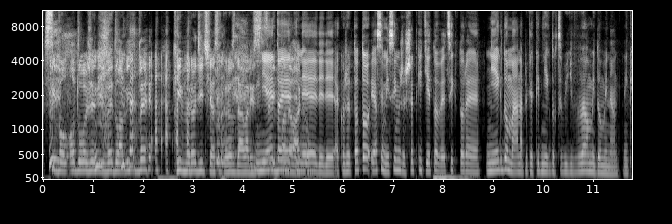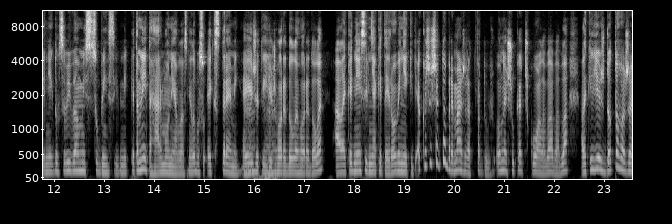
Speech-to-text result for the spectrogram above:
si bol odložený vedľa v izbe, kým rodičia si to rozdávali s Nie, to je, panelákom. nie, nie, nie. Akože toto, ja si myslím, že všetky tieto veci, ktoré niekto má, napríklad keď niekto chce byť veľmi dominantný, keď niekto chce byť veľmi submisívny, keď tam nie je tá harmónia vlastne, lebo sú extrémy, hej, Aha, že ty ideš hore, dole, hore, dole, ale keď nie si v nejakej tej rovine, keď akože však dobre, máš rád tvrdú, on je šukačku, ale bla, bla, bla, ale keď ideš do toho, že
